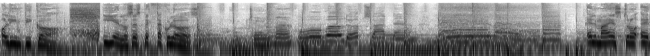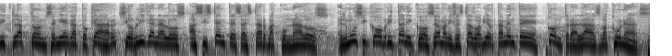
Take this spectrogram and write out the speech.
Olímpico. Y en los espectáculos. El maestro Eric Clapton se niega a tocar si obligan a los asistentes a estar vacunados. El músico británico se ha manifestado abiertamente contra las vacunas.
